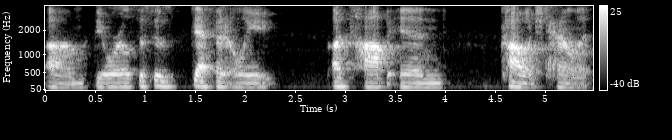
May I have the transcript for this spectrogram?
um, the Orioles. This is definitely a top-end college talent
